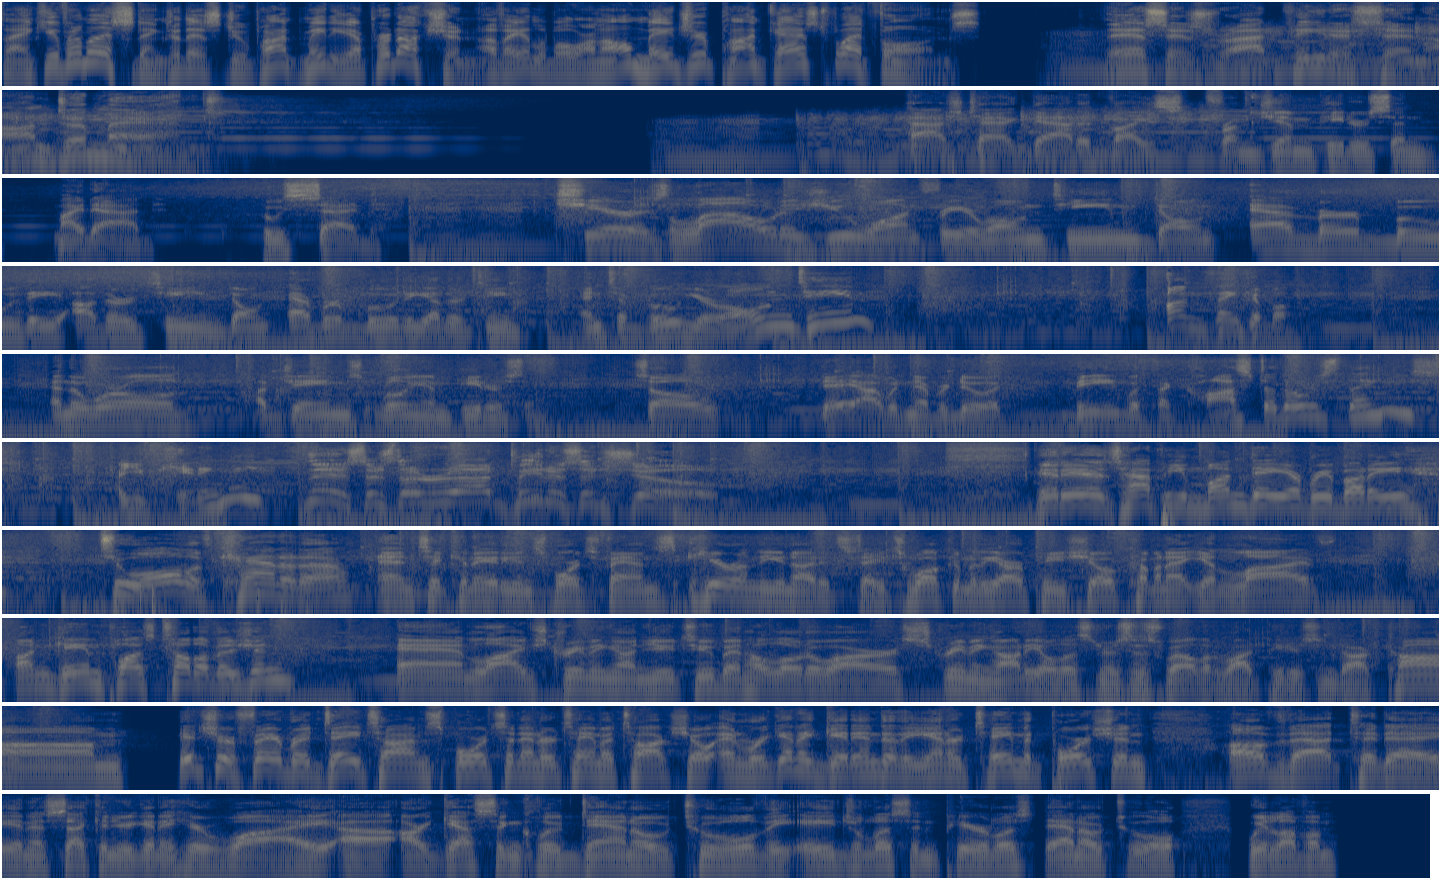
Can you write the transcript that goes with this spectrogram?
Thank you for listening to this DuPont Media production, available on all major podcast platforms. This is Rod Peterson on demand. Hashtag dad advice from Jim Peterson, my dad, who said, cheer as loud as you want for your own team. Don't ever boo the other team. Don't ever boo the other team. And to boo your own team? Unthinkable. And the world of James William Peterson. So, A, I would never do it. B, with the cost of those things? Are you kidding me? This is the Rod Peterson Show. It is. Happy Monday, everybody. To all of Canada and to Canadian sports fans here in the United States, welcome to the RP Show, coming at you live on Game Plus Television and live streaming on YouTube. And hello to our streaming audio listeners as well at rodpeterson.com. It's your favorite daytime sports and entertainment talk show, and we're going to get into the entertainment portion of that today. In a second, you're going to hear why. Uh, our guests include Dan O'Toole, the ageless and peerless Dan O'Toole. We love him.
